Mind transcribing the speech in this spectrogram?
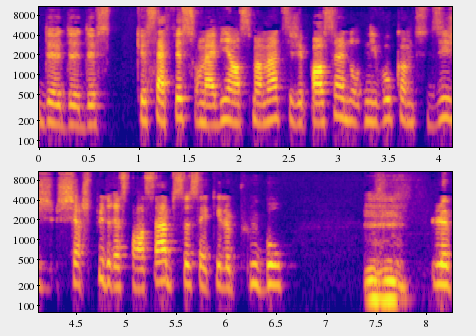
de, ce que ça fait sur ma vie en ce moment. j'ai passé à un autre niveau, comme tu dis, je cherche plus de responsable. Ça, ça a été le plus beau. Mm-hmm. le,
